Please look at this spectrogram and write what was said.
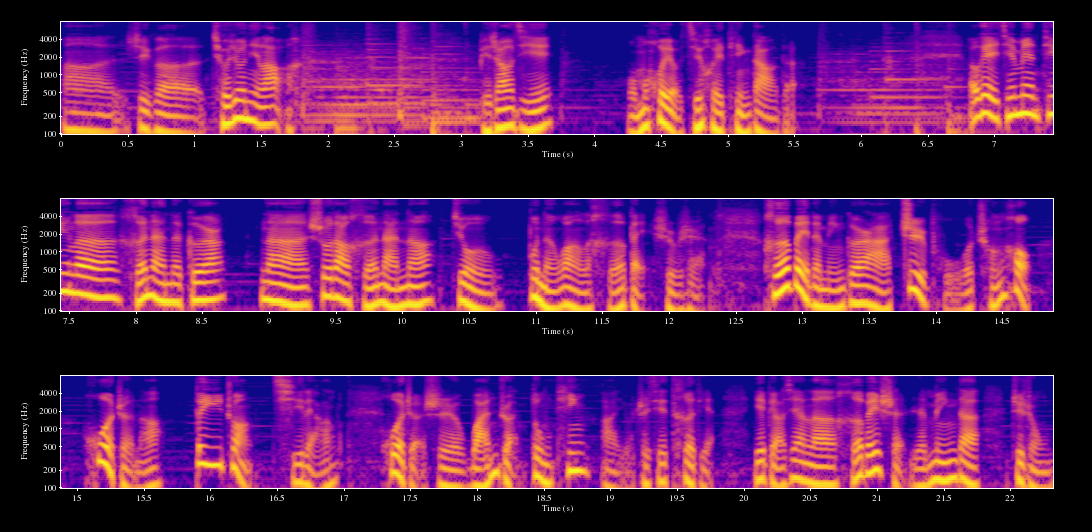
啊、这个求求你了，别着急，我们会有机会听到的。OK，前面听了河南的歌，那说到河南呢，就不能忘了河北，是不是？河北的民歌啊，质朴醇厚，或者呢悲壮凄凉，或者是婉转动听啊，有这些特点，也表现了河北省人民的这种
